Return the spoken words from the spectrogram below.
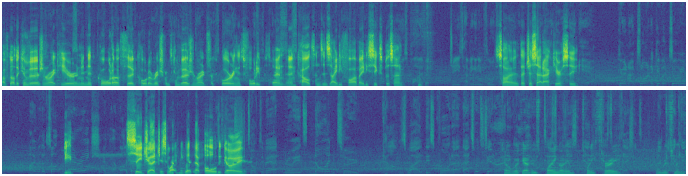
I've got the conversion rate here, and in this quarter, third quarter, Richmond's conversion rate for scoring is 40%, and Carlton's is 85, 86%. So they're just at accuracy. You see just waiting to get that ball to go. Can't work out who's playing on him. 23 for Richmond.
